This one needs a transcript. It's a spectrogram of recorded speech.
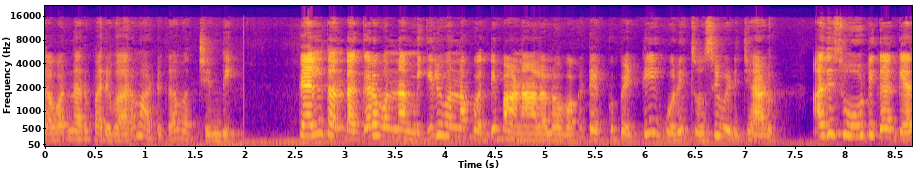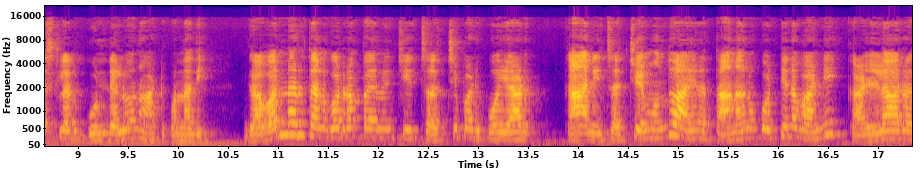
గవర్నర్ పరివారం అటుగా వచ్చింది. టెల్ తన దగ్గర ఉన్న మిగిలి ఉన్న కొద్ది బాణాలలో ఒకటి ఎక్కుపెట్టి గురి చూసి విడిచాడు. అది సూటిగా గెస్లర్ గుండెలో నాటుకున్నది. గవర్నర్ తన గుర్రంపై నుంచి చచ్చి పడిపోయాడు. కానీ చచ్చే ముందు ఆయన తనను కొట్టిన వాణ్ణి కళ్ళారా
